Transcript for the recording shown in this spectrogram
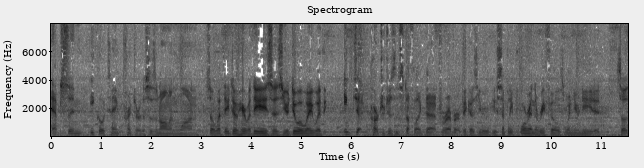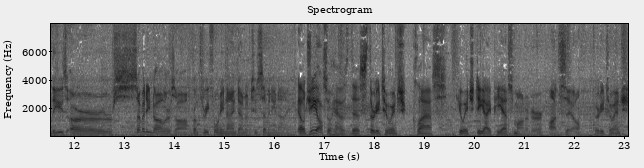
Epson EcoTank printer. This is an all-in-one. So what they do here with these is you do away with inkjet cartridges and stuff like that forever because you, you simply pour in the refills when you need it. So these are $70 off from 349 down to 279. LG also has this 32 inch class QHD IPS monitor on sale. 32 inch,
